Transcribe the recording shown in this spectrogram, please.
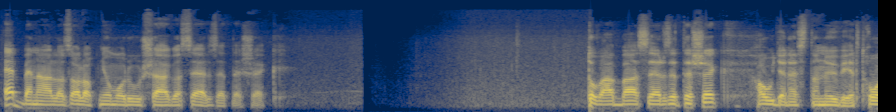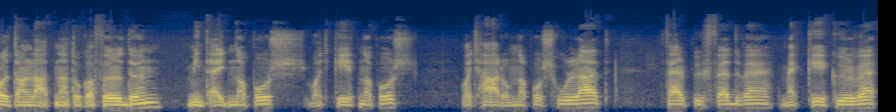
Ebben áll az alak nyomorúsága szerzetesek. Továbbá szerzetesek, ha ugyanezt a nővért holtan látnátok a földön, mint egy napos, vagy két napos, vagy három napos hullát, felpüffedve, megkékülve,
